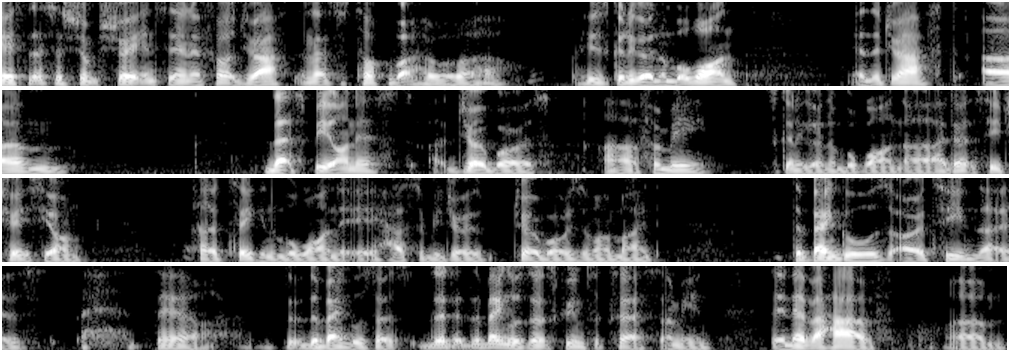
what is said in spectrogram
Okay, so let's just jump straight into the NFL draft and let's just talk about who uh, who's going to go number one in the draft. Um, let's be honest, uh, Joe Burrows, Uh, for me, it's going to go number one. Uh, I don't see Chase Young uh, taking number one. It has to be Joe Joe Burrow in my mind. The Bengals are a team that is, they are. The Bengals don't. The, the Bengals don't scream success. I mean, they never have. Um,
